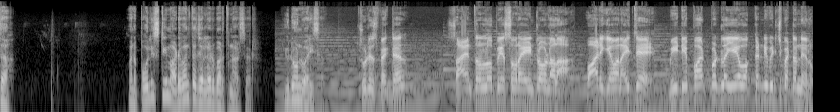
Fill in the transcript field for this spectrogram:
సార్ మన పోలీస్ టీం అడవంతా జల్లెడ పడుతున్నారు sir you don't worry sir చూడు ఇన్స్పెక్టర్ సాయంత్రంలో ఈశ్వరయ్య ఇంట్లో ఉండాలా? వాడికి ఏమైనా అయితే మీ డిపార్ట్మెంట్లో ఏ ఒక్కడిని విడిచిపెట్టను నేను.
